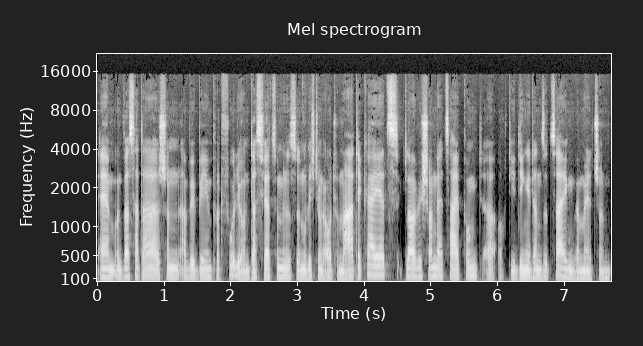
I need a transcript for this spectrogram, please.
ähm, und was hat da schon ABB im Portfolio. Und das wäre zumindest so in Richtung Automatiker jetzt, glaube ich, schon der Zeitpunkt, äh, auch die Dinge dann zu so zeigen, wenn man jetzt schon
